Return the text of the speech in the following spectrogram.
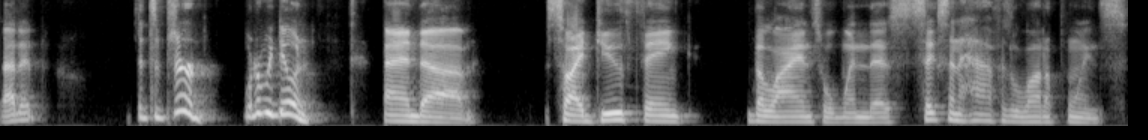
that it? It's absurd. What are we doing? And uh, so I do think the Lions will win this. Six and a half is a lot of points.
